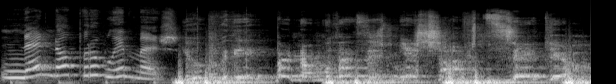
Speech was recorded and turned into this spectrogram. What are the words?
nanoproblemas. Eu pedi para não mudar as minhas chaves de sítio.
